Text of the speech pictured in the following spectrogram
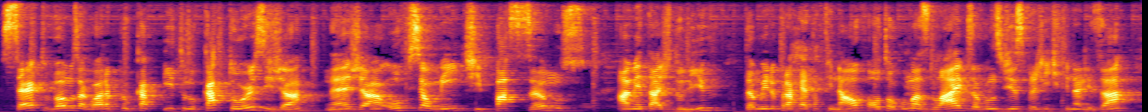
certo? Vamos agora para o capítulo 14 já, né? Já oficialmente passamos a metade do livro, estamos indo para a reta final, faltam algumas lives, alguns dias para a gente finalizar.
